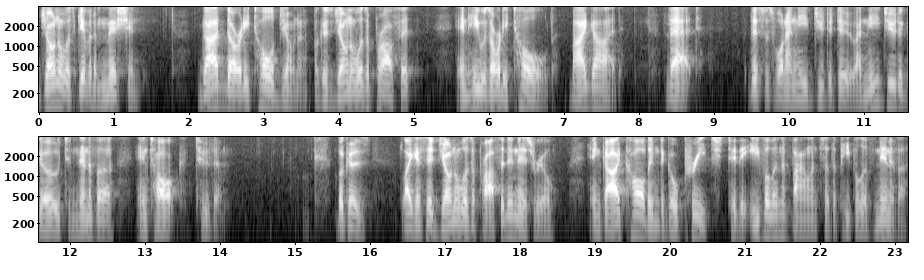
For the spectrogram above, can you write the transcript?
Jonah was given a mission. God already told Jonah, because Jonah was a prophet, and he was already told by God that this is what I need you to do. I need you to go to Nineveh and talk to them. Because like I said, Jonah was a prophet in Israel, and God called him to go preach to the evil and the violence of the people of Nineveh.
